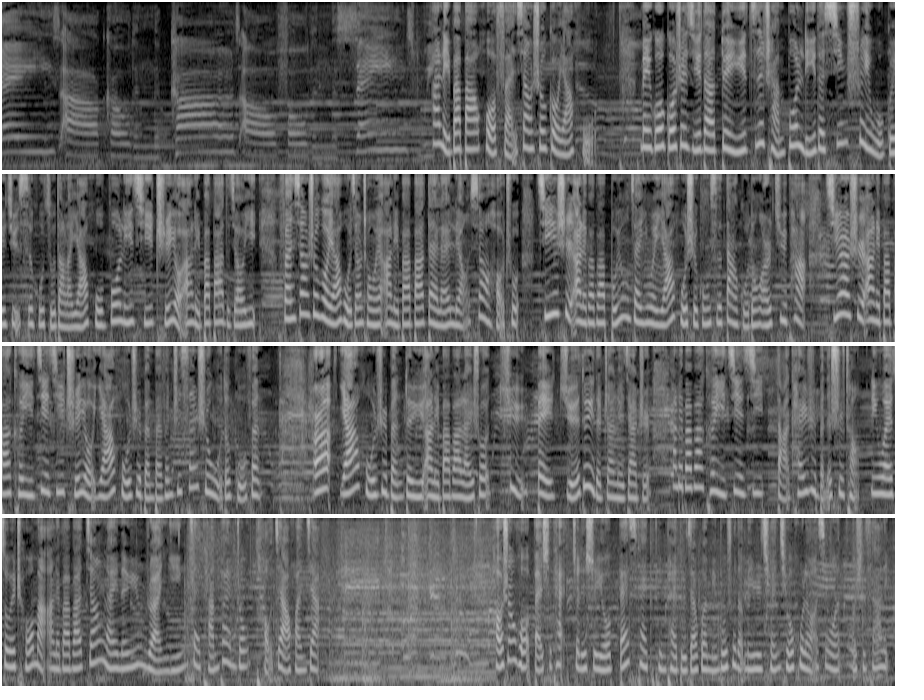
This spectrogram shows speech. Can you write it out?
days are cold and the cards all fold and the saints we 阿里巴巴或反向收购雅虎。美国国税局的对于资产剥离的新税务规矩，似乎阻挡了雅虎剥离其持有阿里巴巴的交易。反向收购雅虎将成为阿里巴巴带来两项好处：其一是阿里巴巴不用再因为雅虎是公司大股东而惧怕；其二是阿里巴巴可以借机持有雅虎日本百分之三十五的股份。而雅虎日本对于阿里巴巴来说具备绝对的战略价值，阿里巴巴可以借机打开日本的市场。另外，作为筹码，阿里巴巴将来能与软银在谈判中讨价还价。好生活百事泰，这里是由 Best Tech 品牌独家冠名播出的每日全球互联网新闻，我是 Sally。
